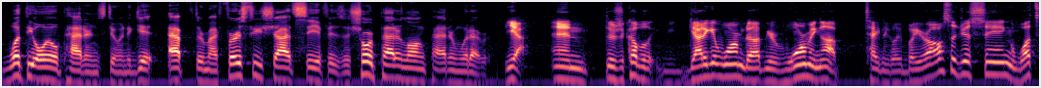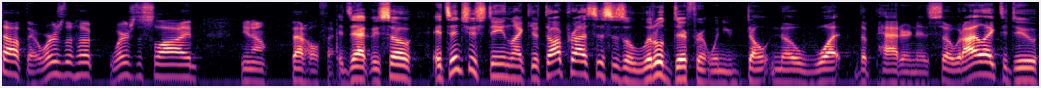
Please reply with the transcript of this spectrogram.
what the oil pattern's doing to get after my first few shots, see if it's a short pattern, long pattern, whatever. Yeah, and there's a couple. You got to get warmed up. You're warming up technically, but you're also just seeing what's out there. Where's the hook? Where's the slide? You know that whole thing. Exactly. So it's interesting, like your thought process is a little different when you don't know what the pattern is. So what I like to do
